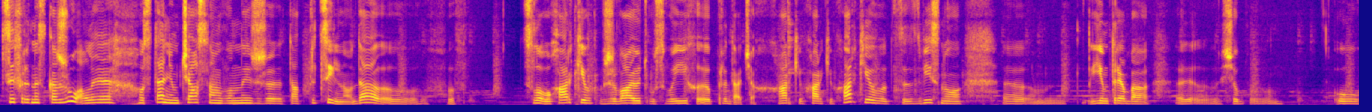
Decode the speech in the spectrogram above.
Цифри не скажу, але останнім часом вони ж так прицільно да, слово Харків вживають у своїх е, передачах. Харків, Харків, Харків. Це, звісно, е, їм треба, е, щоб у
